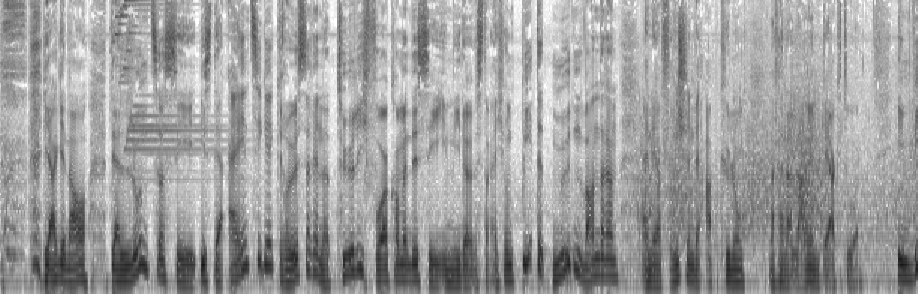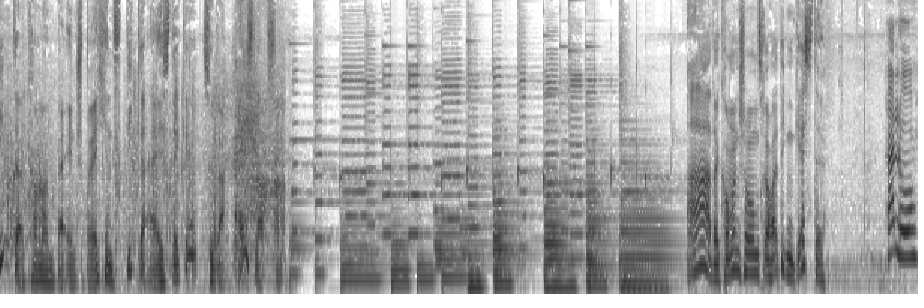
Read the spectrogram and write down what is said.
Ja, genau. Der Lunzer See ist der einzige größere natürlich vorkommende See in Niederösterreich und bietet müden Wanderern eine erfrischende Abkühlung nach einer langen Bergtour. Im Winter kann man bei entsprechend dicker Eisdecke sogar Eislaufen. Ah, da kommen schon unsere heutigen Gäste. Hallo,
